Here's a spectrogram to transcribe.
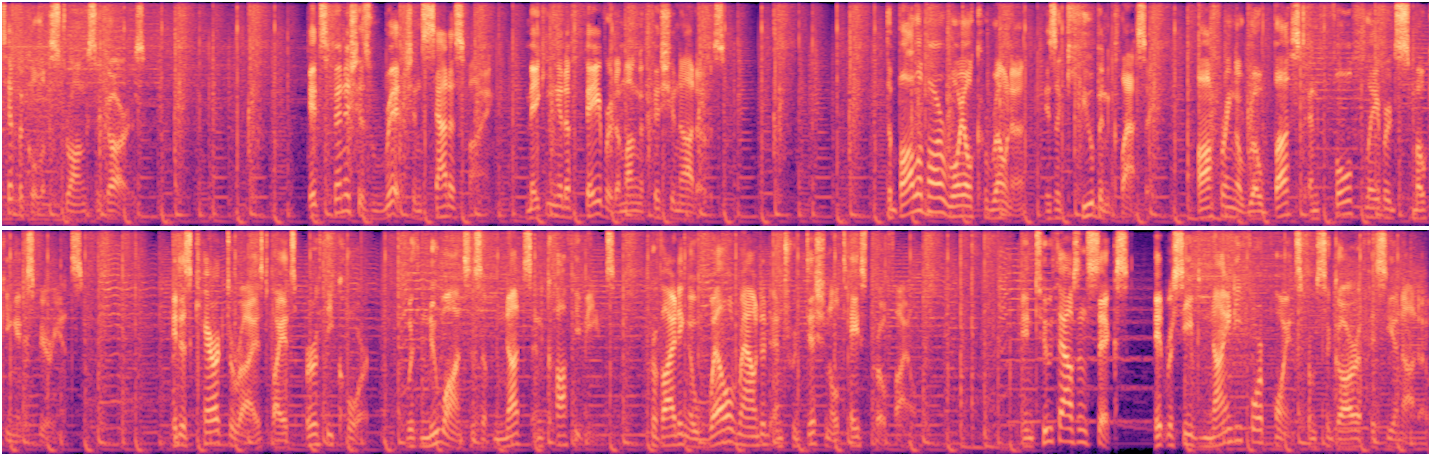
typical of strong cigars. Its finish is rich and satisfying, making it a favorite among aficionados. The Bolivar Royal Corona is a Cuban classic, offering a robust and full-flavored smoking experience. It is characterized by its earthy core, with nuances of nuts and coffee beans, providing a well-rounded and traditional taste profile. In 2006, it received 94 points from Cigar Aficionado.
